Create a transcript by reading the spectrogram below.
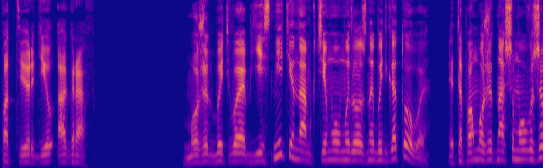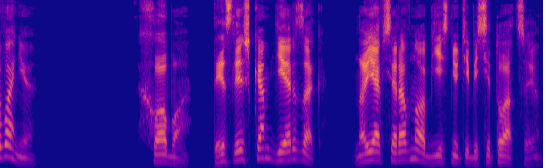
подтвердил Аграф. Может быть, вы объясните нам, к чему мы должны быть готовы? Это поможет нашему выживанию. Хомо, ты слишком дерзок, но я все равно объясню тебе ситуацию.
